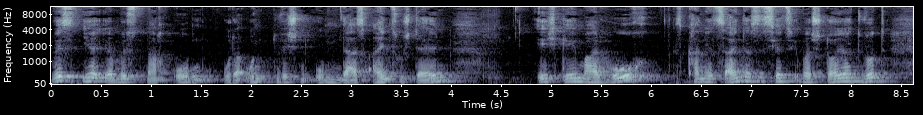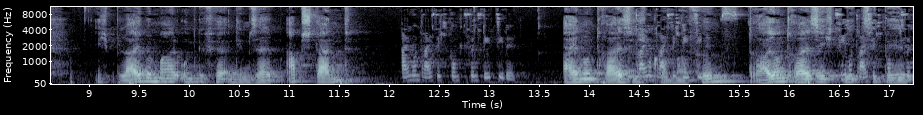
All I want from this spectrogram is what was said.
wisst ihr, ihr müsst nach oben oder unten wischen, um das einzustellen. Ich gehe mal hoch. Es kann jetzt sein, dass es jetzt übersteuert wird. Ich bleibe mal ungefähr in demselben Abstand. 31,5 Dezibel. 31,5, 33 Dezibel,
